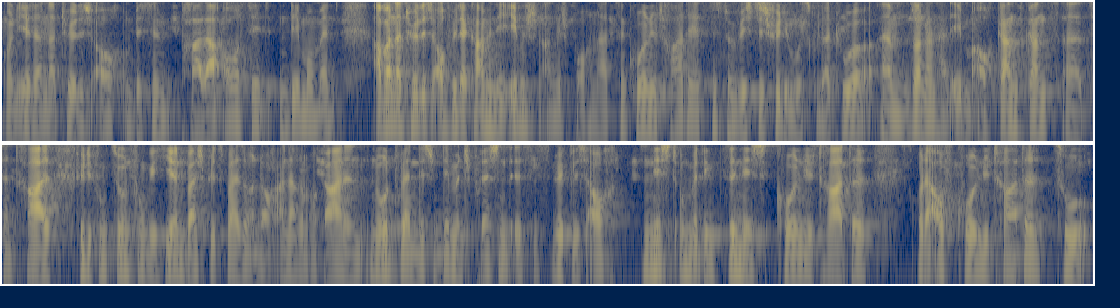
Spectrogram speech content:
und ihr dann natürlich auch ein bisschen praller aussieht in dem Moment. Aber natürlich auch, wie der hier eben schon angesprochen hat, sind Kohlenhydrate jetzt nicht nur wichtig für die Muskulatur, ähm, sondern halt eben auch ganz, ganz äh, zentral für die Funktion vom Gehirn beispielsweise und auch anderen Organen notwendig und dementsprechend ist es wirklich auch nicht unbedingt sinnig, Kohlenhydrate oder auf Kohlenhydrate zu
